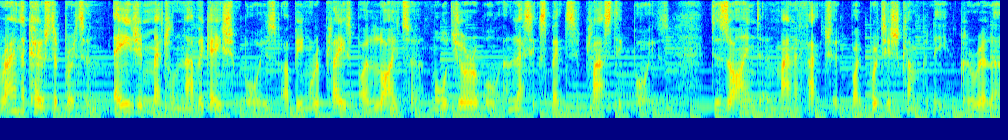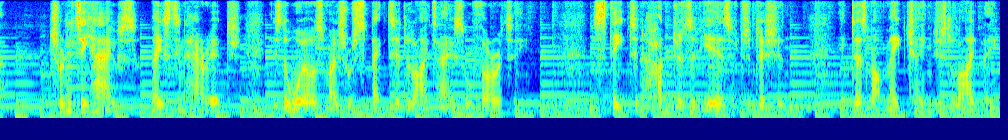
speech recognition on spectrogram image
Around the coast of Britain, Asian metal navigation buoys are being replaced by lighter, more durable and less expensive plastic buoys, designed and manufactured by British company Corilla. Trinity House, based in Harwich, is the world's most respected lighthouse authority. Steeped in hundreds of years of tradition, it does not make changes lightly.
